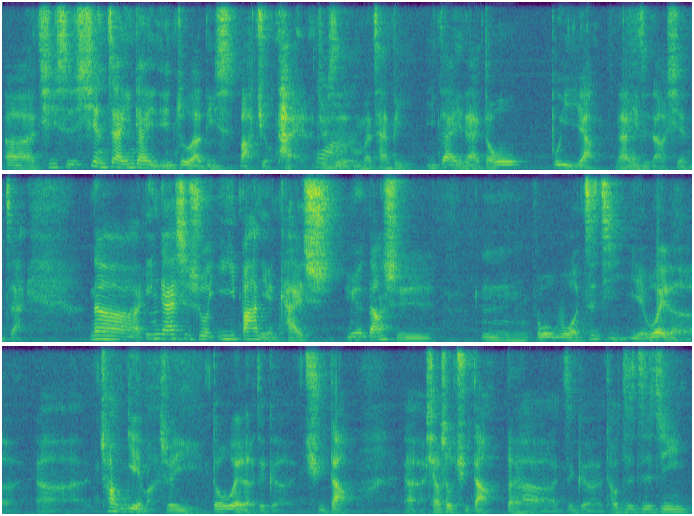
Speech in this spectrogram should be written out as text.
呃，其实现在应该已经做到第十八九代了，就是我们产品一代一代都不一样。那一直到现在，嗯、那应该是说一八年开始，因为当时嗯，我我自己也为了呃创业嘛，所以都为了这个渠道呃销售渠道呃、这个投资资金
